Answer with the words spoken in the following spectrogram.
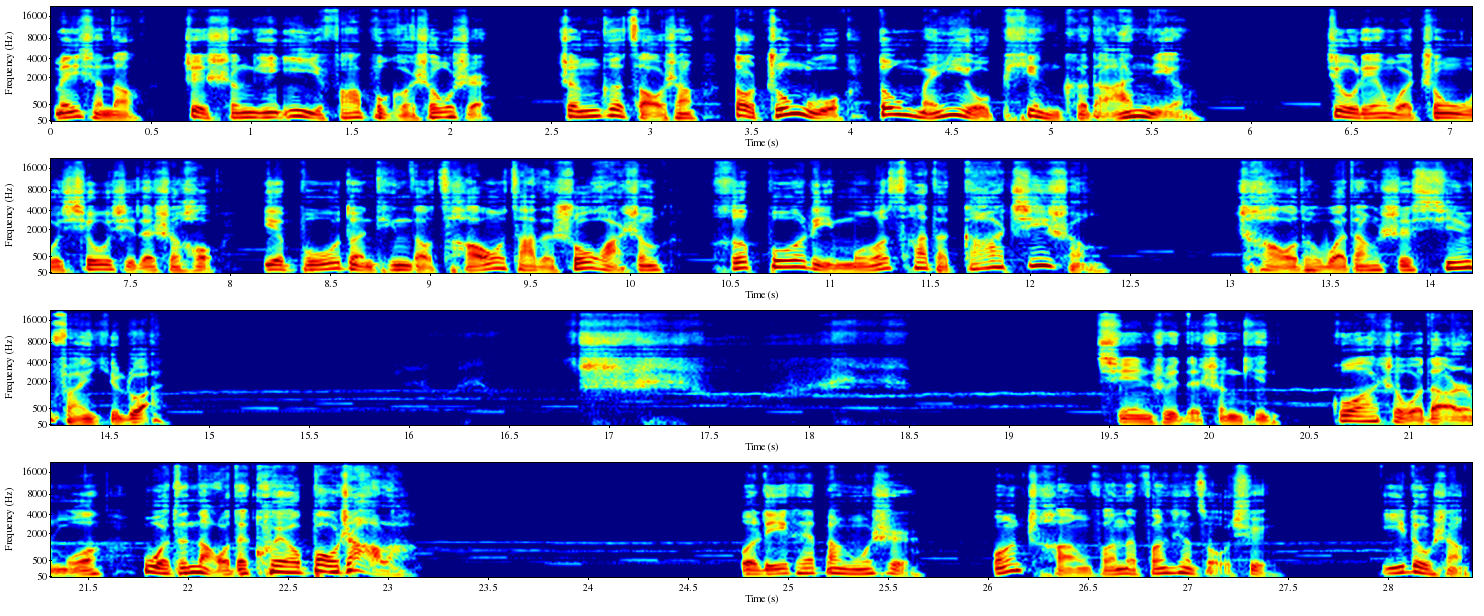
没想到这声音一发不可收拾，整个早上到中午都没有片刻的安宁，就连我中午休息的时候，也不断听到嘈杂的说话声和玻璃摩擦的嘎叽声，吵得我当时心烦意乱。尖锐的声音刮着我的耳膜，我的脑袋快要爆炸了。我离开办公室。往厂房的方向走去，一路上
